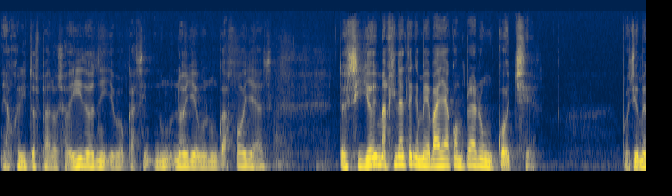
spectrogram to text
ni, agujeritos para los oídos, ni llevo casi, no, no llevo nunca joyas. Entonces, si yo imagínate que me vaya a comprar un coche, pues yo me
